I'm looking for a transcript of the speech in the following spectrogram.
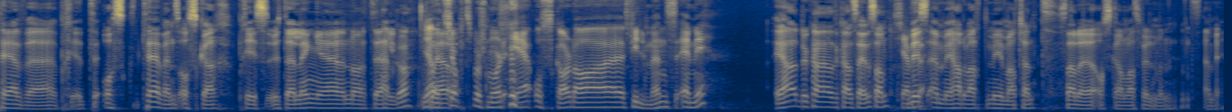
TV-ens TV Oscar-prisutdeling eh, nå til helga. Ja, et kjapt spørsmål. Er Oscar da filmens Emmy? Ja, du kan, du kan si det sånn. Kjempe. Hvis Emmy hadde vært mye mer kjent, så hadde Oscaren vært filmens Emmy.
